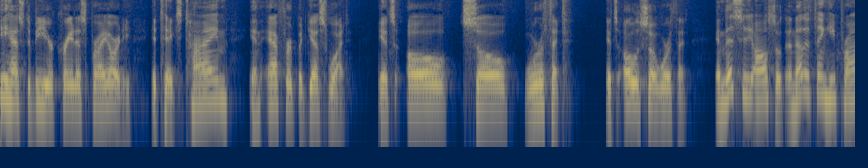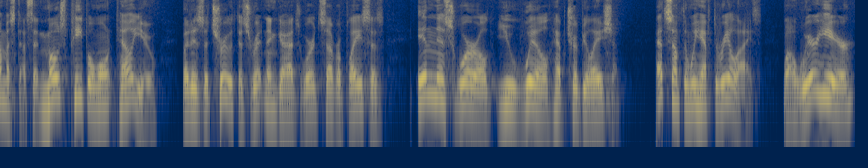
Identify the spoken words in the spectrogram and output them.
He has to be your greatest priority. It takes time and effort, but guess what? It's oh so worth it. It's oh so worth it. And this is also another thing he promised us that most people won't tell you, but is the truth. that's written in God's word several places. In this world, you will have tribulation. That's something we have to realize. While we're here,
